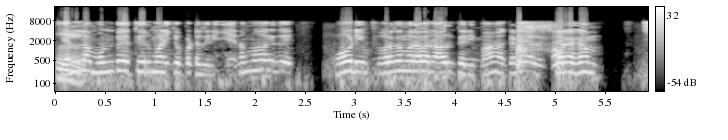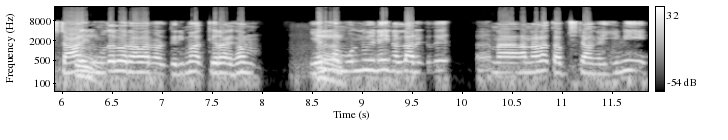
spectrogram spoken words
எல்லாம் முன்பே தீர்மானிக்கப்பட்டது. நீங்க என்னமோ இது மோடி பிரதமர் அவர் அவருக்கு தெரியுமா? கிடையாது. கிரகம். ஸ்டாலின் முதல்வர் ஆவார் அவருக்கு தெரியுமா? கிரகம். எல்லாம் முன்வினை நல்லா இருக்குது. நான் அதனால தப்பிச்சிட்டாங்க. இனி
